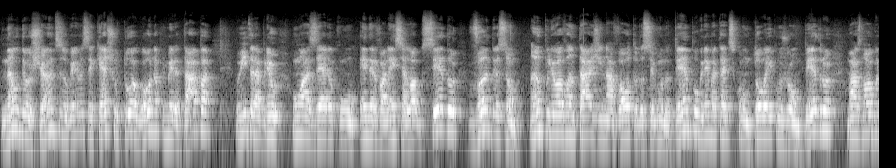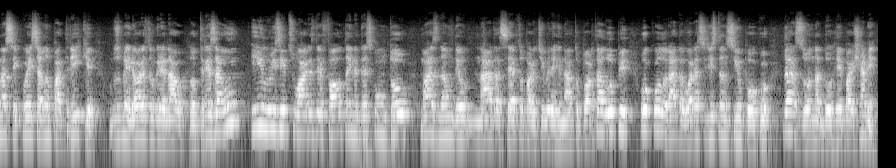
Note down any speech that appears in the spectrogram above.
não deu chances, o Grêmio sequer chutou a gol na primeira etapa. O Inter abriu 1 a 0 com Ener Valência logo cedo. Wanderson ampliou a vantagem na volta do segundo tempo. O Grêmio até descontou aí com o João Pedro, mas logo na sequência Alan Patrick, um dos melhores do Grenal, deu 3 a 1 e Luizito Soares de falta ainda descontou, mas não deu nada certo para o time de Renato Portaluppi. O Colorado agora se distancia um pouco da zona do rebaixamento.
